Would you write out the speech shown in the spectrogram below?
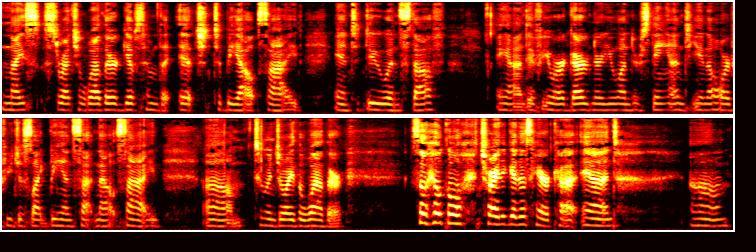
nice stretch of weather gives him the itch to be outside and to do and stuff. And if you're a gardener, you understand, you know, or if you just like being sitting outside um, to enjoy the weather. So he'll go try to get his hair cut and um,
